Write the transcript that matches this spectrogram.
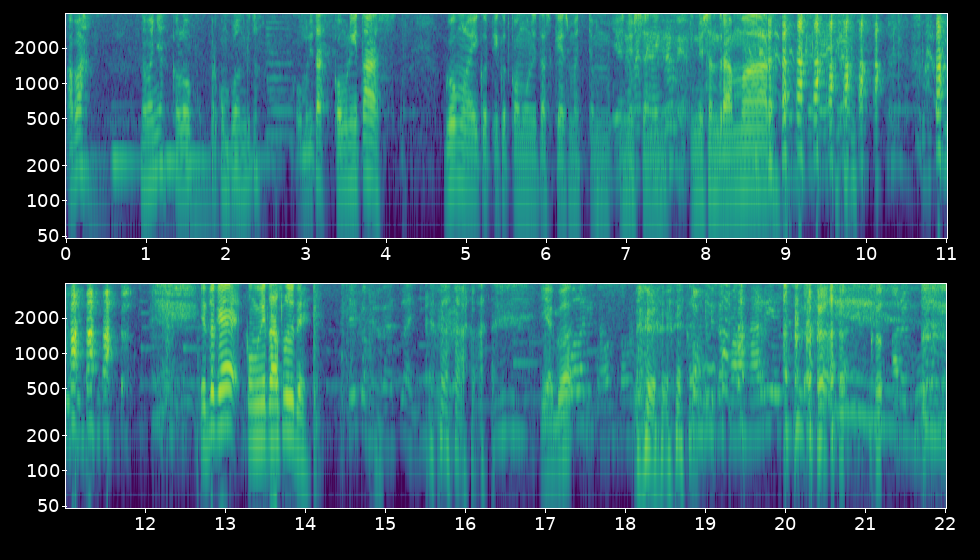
apa namanya kalau perkumpulan gitu? Komunitas. komunitas. Gue mulai ikut-ikut komunitas kayak semacam Indonesian Indonesian drummer. Itu kayak komunitas lu deh Iya gue komunitas malam hari aja. ada gua lagi.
